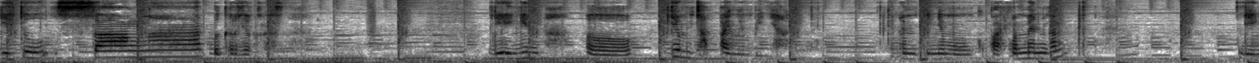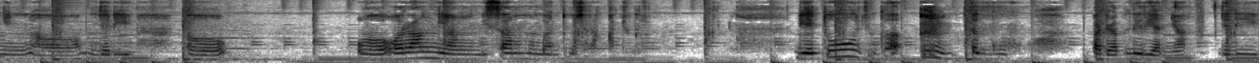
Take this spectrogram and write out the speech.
dia itu sangat bekerja keras. Dia ingin uh, dia mencapai mimpinya. Karena mimpinya mau ke parlemen kan? Dia ingin uh, menjadi uh, orang yang bisa membantu masyarakat juga dia itu juga teguh pada pendiriannya. Jadi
